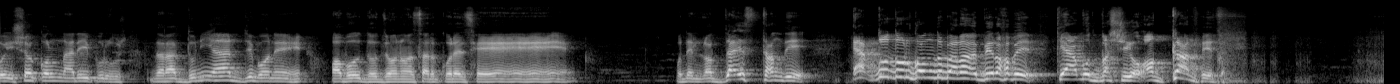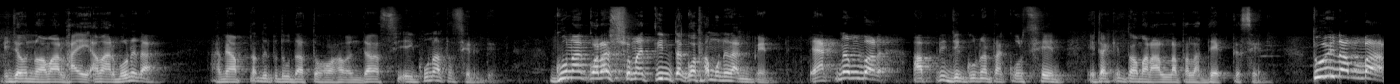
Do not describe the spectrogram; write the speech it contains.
ওই সকল নারী পুরুষ যারা দুনিয়ার জীবনে অবৈধ জনসার করেছে। ওদের লজ্জায় স্থান দিয়ে এত দুর্গন্ধ বের হবে কেমতবাসী অজ্ঞান হয়ে যাবে। এই জন্য আমার ভাই, আমার বোনেরা, আমি আপনাদের প্রতি উদাত্ত আহ্বান জানাচ্ছি, এই গুণাটা ছেড়ে দেন। গুণা করার সময় তিনটা কথা মনে রাখবেন। এক নম্বর, আপনি যে গুণাটা করছেন, এটা কিন্তু আমার আল্লাহ তালা দেখতেছেন। দুই নম্বর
